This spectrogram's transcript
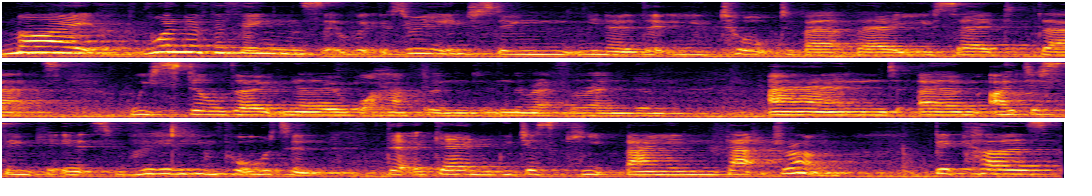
my one of the things that was really interesting, you know, that you talked about there, you said that we still don't know what happened in the referendum. And um, I just think it's really important that, again, we just keep banging that drum. Because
